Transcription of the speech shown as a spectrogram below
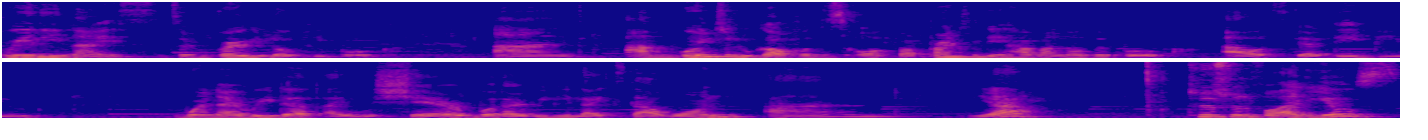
really nice, it's a very lovely book. And I'm going to look out for this author. Apparently, they have another book out, their debut. When I read that, I will share, but I really liked that one. And yeah, too soon for adios.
